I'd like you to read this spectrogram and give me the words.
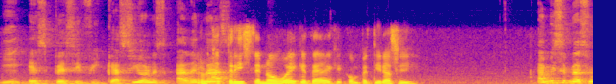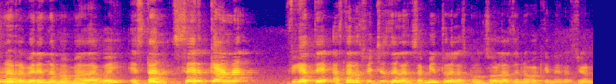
y especificaciones. Pero qué Además, triste, ¿no, güey? Que tengan que competir así. a mí se me hace una reverenda mamada, güey. Están cercana, fíjate, hasta las fechas de lanzamiento de las consolas de nueva generación,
